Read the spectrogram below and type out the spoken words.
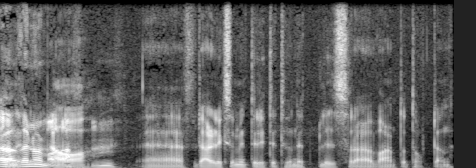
Över normala? Ja, Mm. eh, för där har det liksom inte riktigt hunnit bli sådär varmt och torrt än.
